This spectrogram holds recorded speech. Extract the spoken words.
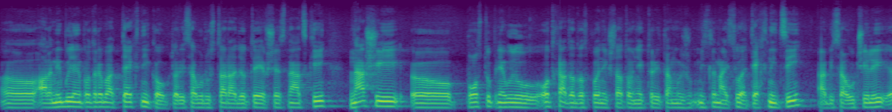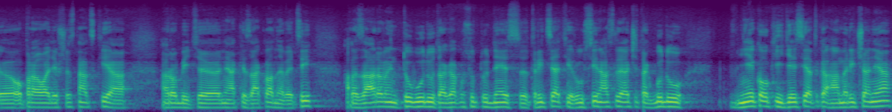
e, ale my budeme potrebovať technikov, ktorí sa budú starať o tie F-16. Naši e, postupne budú odchádzať do Spojených štátov, niektorí tam už, myslím, aj sú aj technici, aby sa učili e, opravovať F-16 a, a robiť nejaké základné veci. Ale zároveň tu budú, tak ako sú tu dnes 30 Rusi na sliači, tak budú v niekoľkých desiatkách Američania,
